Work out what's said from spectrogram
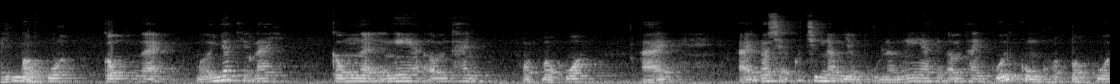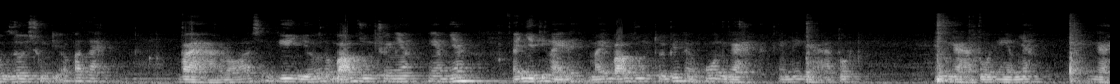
đánh bầu cua công nghệ mới nhất hiện nay. Công nghệ nghe âm thanh hột bầu cua đấy. Đấy, nó sẽ có chức năng nhiệm vụ là nghe cái âm thanh cuối cùng của hột bầu cua rơi xuống đĩa phát ra. Và nó sẽ ghi nhớ nó báo dung cho anh em anh em nhé. Đấy như thế này đây máy báo dung tôi biết là con gà. Em lấy gà tôi. Em gà tôi anh em nhé. Gà.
